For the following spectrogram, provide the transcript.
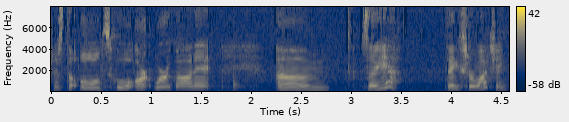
just the old school artwork on it. Um, so yeah, thanks for watching.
